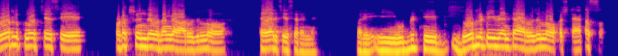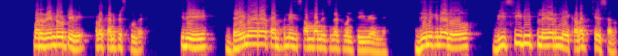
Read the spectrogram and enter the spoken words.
డోర్లు క్లోజ్ చేసి ప్రొటెక్షన్ ఉండే విధంగా ఆ రోజుల్లో తయారు చేశారండి. మరి ఈ వుడ్ డోర్ల టీవీ అంటే ఆ రోజుల్లో ఒక స్టేటస్. మరి రెండో టీవీ మనకు కనిపిస్తుంది. ఇది డైనోరా కంపెనీకి సంబంధించినటువంటి టీవీ అండి. దీనికి నేను విసిడి ప్లేయర్ని కనెక్ట్ చేశాను.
